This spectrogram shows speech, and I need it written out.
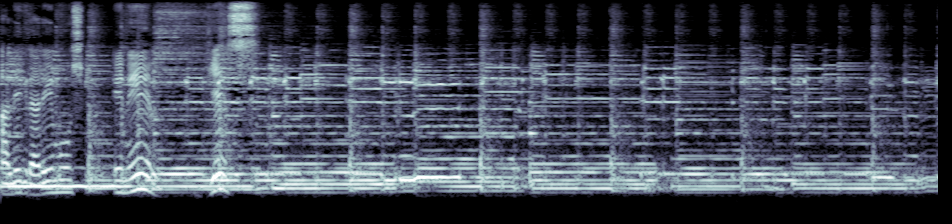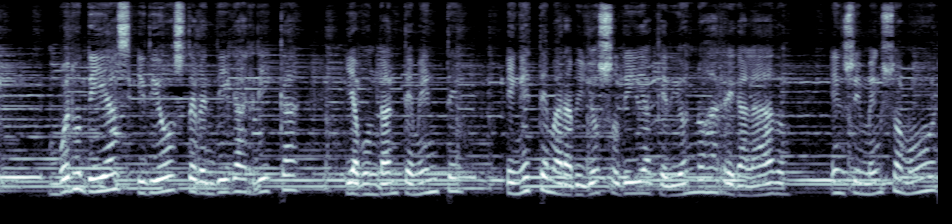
alegraremos en Él. Yes. Buenos días y Dios te bendiga rica y abundantemente en este maravilloso día que Dios nos ha regalado, en su inmenso amor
